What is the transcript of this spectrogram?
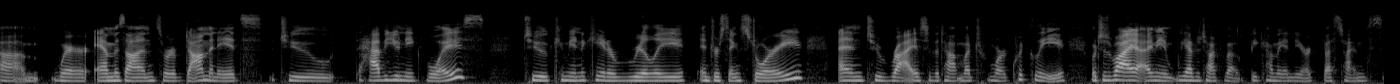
um, where Amazon sort of dominates to have a unique voice, to communicate a really interesting story, and to rise to the top much more quickly. Which is why, I mean, we have to talk about becoming a New York Best Times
